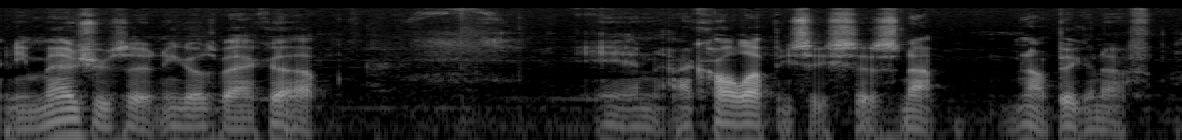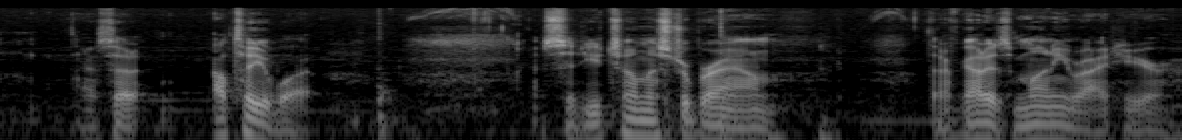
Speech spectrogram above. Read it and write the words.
and he measures it and he goes back up. And I call up and he says, he says it's not, not big enough. I said, I'll tell you what. I said, you tell Mr. Brown that I've got his money right here.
